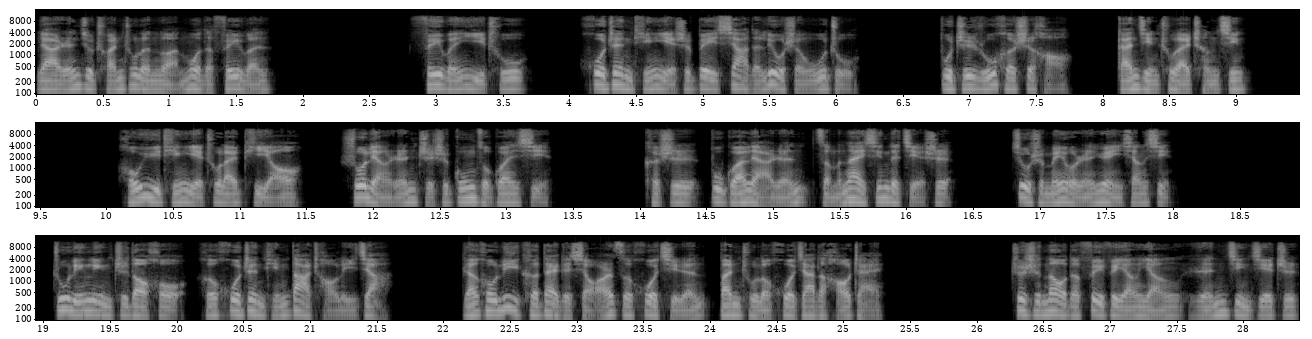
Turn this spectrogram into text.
俩人就传出了暖墨的绯闻，绯闻一出，霍震霆也是被吓得六神无主，不知如何是好，赶紧出来澄清。侯玉婷也出来辟谣，说两人只是工作关系。可是不管俩人怎么耐心的解释，就是没有人愿意相信。朱玲玲知道后，和霍震霆大吵了一架，然后立刻带着小儿子霍启仁搬出了霍家的豪宅，这是闹得沸沸扬扬，人尽皆知。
